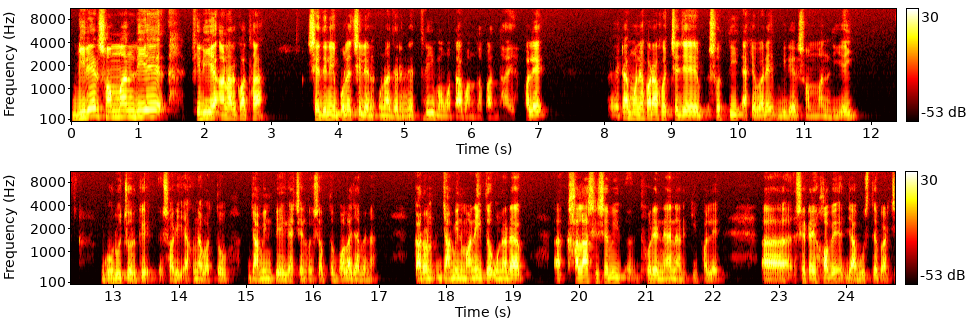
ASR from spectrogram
বীরের সম্মান দিয়ে ফিরিয়ে আনার কথা সেদিনই বলেছিলেন ওনাদের নেত্রী মমতা বন্দ্যোপাধ্যায়। ফলে এটা মনে করা হচ্ছে যে সত্যি একেবারে বীরের সম্মান দিয়েই গরু চোরকে সরি এখন আবার তো জামিন পেয়ে গেছেন, ওইসব তো বলা যাবে না। কারণ জামিন মানেই তো ওনারা খালাস হিসেবেই ধরে নেন আর কি। ফলে সেটাই হবে, যা বুঝতে পারছি।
